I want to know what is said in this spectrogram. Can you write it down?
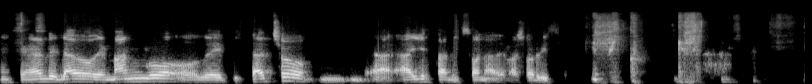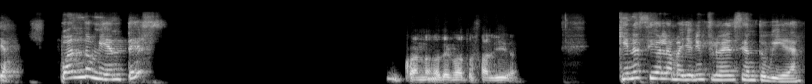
en general el helado de mango o de pistacho, ahí está mi zona de mayor vicio. Qué rico, qué rico. Ya. ¿Cuándo mientes? Cuando no tengo otra salida. ¿Quién ha sido la mayor influencia en tu vida?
